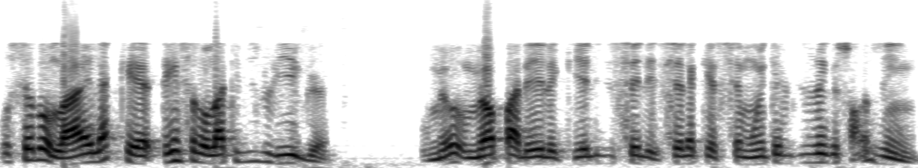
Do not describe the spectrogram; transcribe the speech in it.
O celular, ele aquece, tem celular que desliga. O meu, o meu aparelho aqui, ele, se, ele, se ele aquecer muito, ele desliga sozinho,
